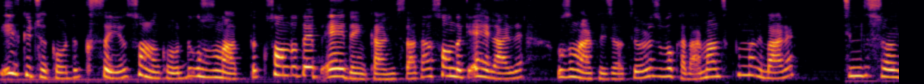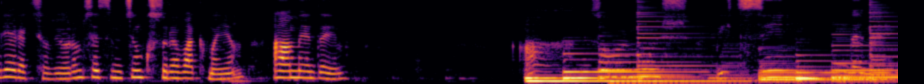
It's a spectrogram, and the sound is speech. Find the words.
Ne yaptık? İlk üç akorda kısayı, son akorda uzun attık. Sonda da hep E denk gelmiş zaten. Sondaki E'lerde uzun arpeci atıyoruz. Bu kadar. Mantık bundan ibaret. Şimdi söyleyerek çalıyorum. Sesim için kusura bakmayın. AM'deyim. Ah ne zormuş bitsin demek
